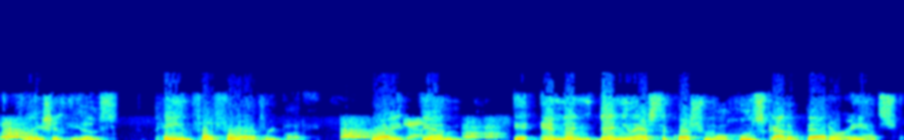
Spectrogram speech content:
Inflation is painful for everybody, right? Yes. And and then then you ask the question, well, who's got a better answer?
